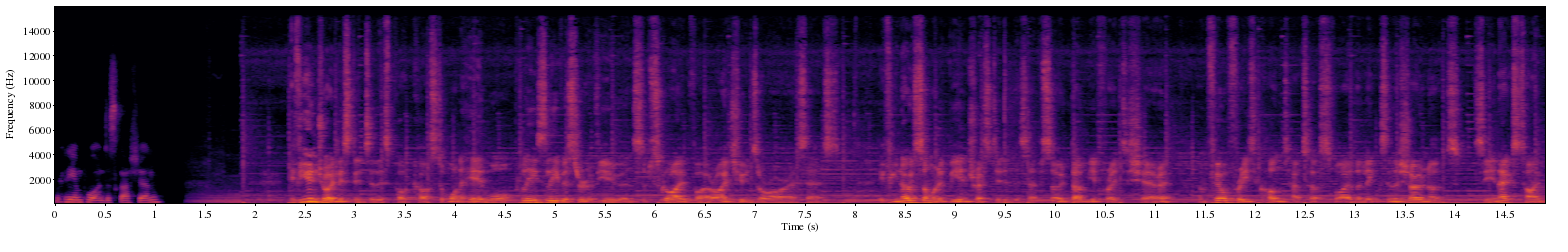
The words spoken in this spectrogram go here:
really important discussion. If you enjoyed listening to this podcast and want to hear more, please leave us a review and subscribe via iTunes or RSS. If you know someone who'd be interested in this episode, don't be afraid to share it, and feel free to contact us via the links in the show notes. See you next time.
